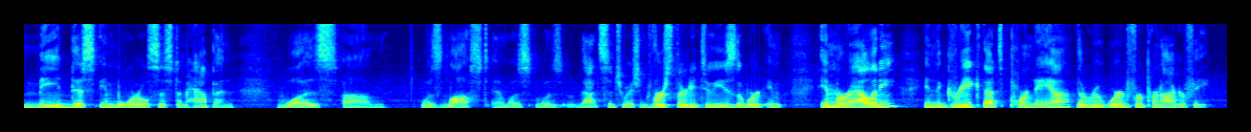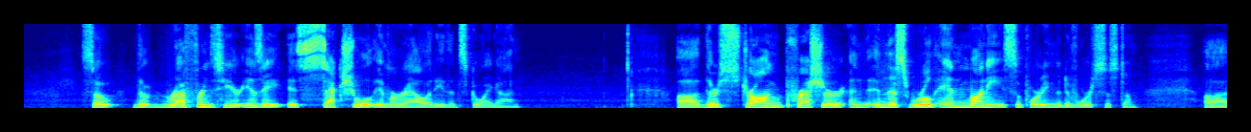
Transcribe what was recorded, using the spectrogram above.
made this immoral system happen was um, was lust and was was that situation. Verse 32 uses the word Im- immorality in the Greek. That's porneia, the root word for pornography. So the reference here is a is sexual immorality that's going on. Uh, there's strong pressure in, in this world and money supporting the divorce system. Uh,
